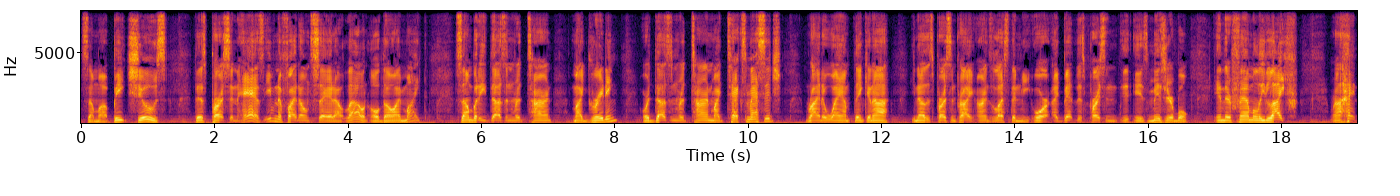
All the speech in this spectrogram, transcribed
some uh, beat shoes this person has, even if I don't say it out loud, although I might. Somebody doesn't return my greeting or doesn't return my text message, right away I'm thinking, ah, you know, this person probably earns less than me, or I bet this person is miserable in their family life right?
